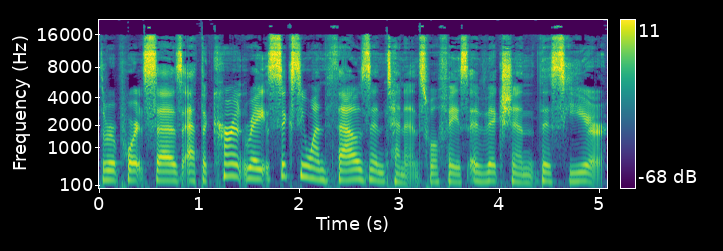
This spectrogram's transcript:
The report says at the current rate, 61,000 tenants will face eviction this year.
